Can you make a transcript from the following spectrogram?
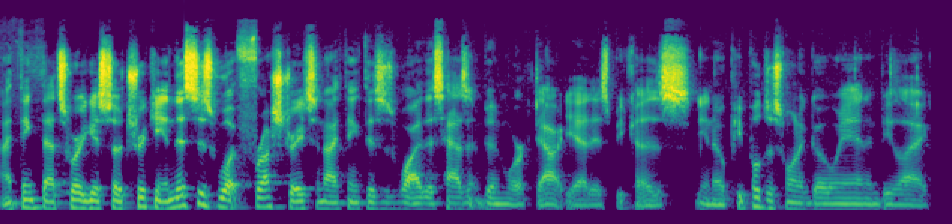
I think that's where it gets so tricky. And this is what frustrates, and I think this is why this hasn't been worked out yet, is because, you know, people just want to go in and be like,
